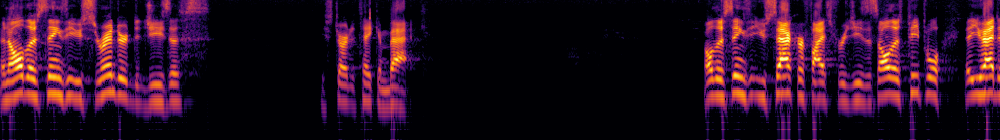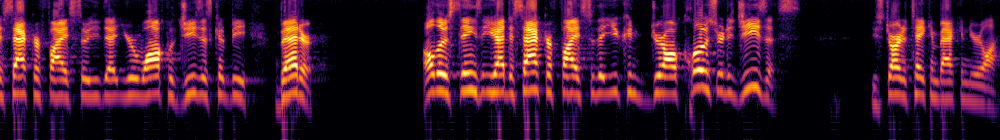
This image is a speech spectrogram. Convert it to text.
And all those things that you surrendered to Jesus, you started taking back. All those things that you sacrificed for Jesus, all those people that you had to sacrifice so that your walk with Jesus could be better. All those things that you had to sacrifice so that you can draw closer to Jesus, you started taking back into your life.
